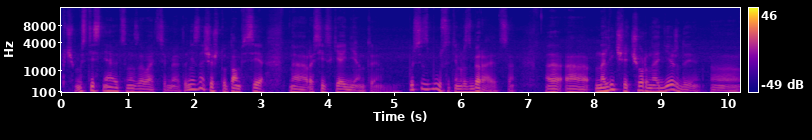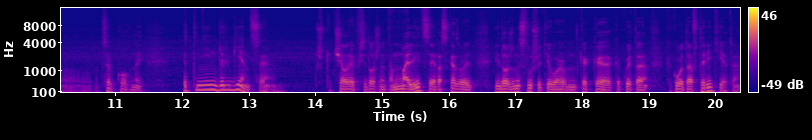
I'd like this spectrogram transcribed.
почему стесняются называть себя? Это не значит, что там все э, российские агенты. Пусть СБУ с этим разбирается. Наличие черной одежды церковной – это не индульгенция что человек все должны там молиться и рассказывать, и должны слушать его как э, какой-то, какого-то авторитета.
